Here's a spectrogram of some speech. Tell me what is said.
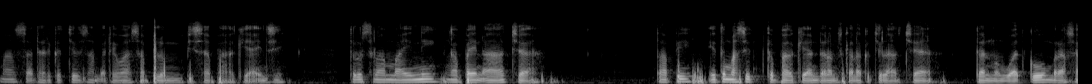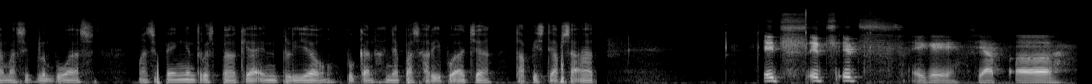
Masa dari kecil sampai dewasa belum bisa bahagiain sih? Terus selama ini ngapain aja? Tapi itu masih kebahagiaan dalam skala kecil aja dan membuatku merasa masih belum puas. Masih pengen terus bahagiain beliau, bukan hanya pas hari ibu aja, tapi setiap saat. It's it's it's. Oke, siap. Eh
